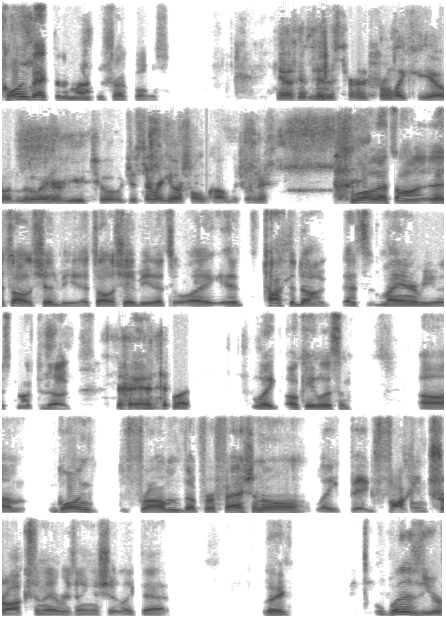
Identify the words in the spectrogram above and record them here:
going back to the monster truck bowls. Yeah, I was gonna say this turned from like you know a little interview to just a regular phone call between us. Well, that's all. That's all it should be. That's all it should be. That's like it. Talk to Doug. That's my interview. Is talk to Doug. And but like, okay, listen. Um, going from the professional, like big fucking trucks and everything and shit like that. Like, what is your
